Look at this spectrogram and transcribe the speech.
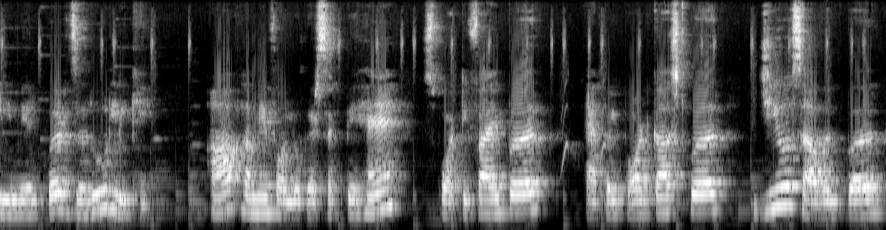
ईमेल पर ज़रूर लिखें। आप हमें फॉलो कर सकते हैं स्पॉटिफाई पर एप्पल पॉडकास्ट पर जियो सावन पर,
